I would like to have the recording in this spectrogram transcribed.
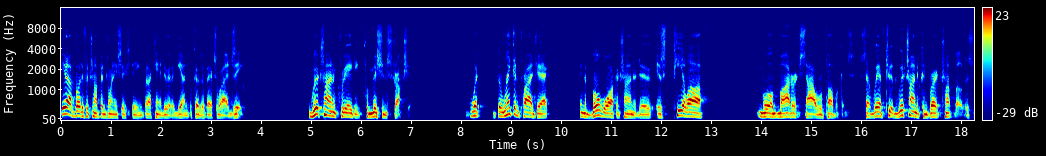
you know, I voted for Trump in 2016, but I can't do it again because of X, Y, and Z. We're trying to create a permission structure. What the Lincoln Project and the Bulwark are trying to do is peel off more moderate style Republicans. So we have two, we're trying to convert Trump voters.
